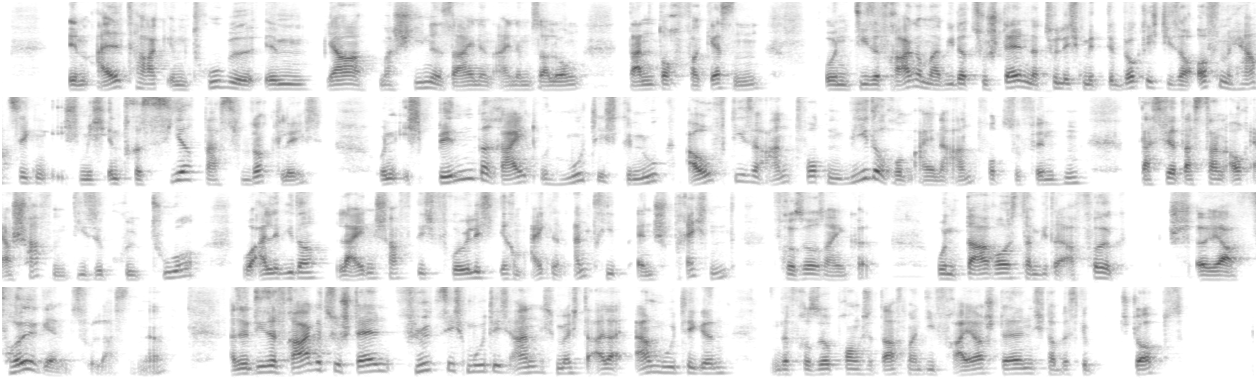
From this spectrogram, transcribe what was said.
im Alltag, im Trubel, im ja, Maschine sein in einem Salon dann doch vergessen. Und diese Frage mal wieder zu stellen, natürlich mit wirklich dieser offenherzigen, ich mich interessiert das wirklich und ich bin bereit und mutig genug, auf diese Antworten wiederum eine Antwort zu finden, dass wir das dann auch erschaffen, diese Kultur, wo alle wieder leidenschaftlich, fröhlich ihrem eigenen Antrieb entsprechend Friseur sein können. Und daraus dann wieder Erfolg ja, folgen zu lassen. Ne? Also diese Frage zu stellen, fühlt sich mutig an. Ich möchte alle ermutigen. In der Friseurbranche darf man die freier stellen. Ich glaube, es gibt Jobs,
